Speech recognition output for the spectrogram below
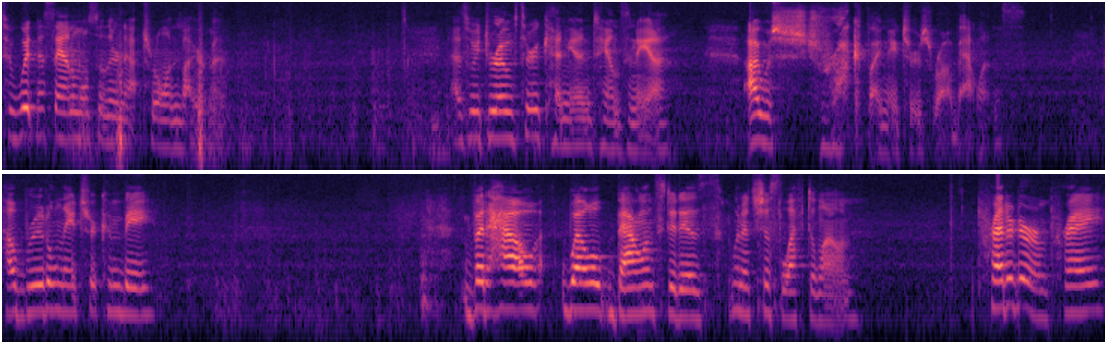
to witness animals in their natural environment. As we drove through Kenya and Tanzania, I was struck by nature's raw balance. How brutal nature can be, but how well balanced it is when it's just left alone. Predator and prey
